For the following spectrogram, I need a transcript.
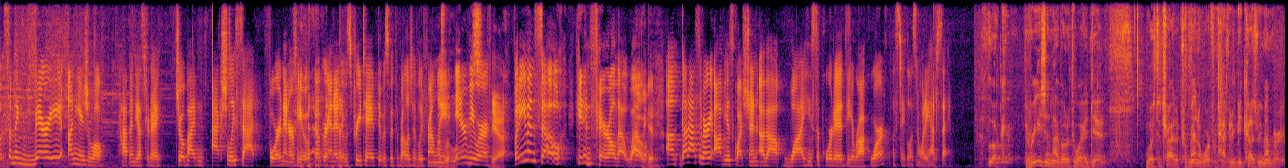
So, something very unusual happened yesterday. Joe Biden actually sat for an interview. Now, granted, it was pre-taped. It was with a relatively friendly with interviewer. Yeah. But even so, he didn't fare all that well. No, he didn't. Um, got asked a very obvious question about why he supported the Iraq War. Let's take a listen to what he had to say. Look, the reason I voted the way I did was to try to prevent a war from happening because, remember,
